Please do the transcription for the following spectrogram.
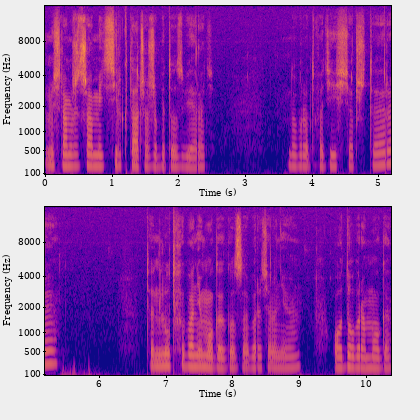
Myślałam, że trzeba mieć silk toucha, żeby to zbierać. Dobra, 24. Ten lód chyba nie mogę go zebrać, ale nie wiem. O, dobra, mogę.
